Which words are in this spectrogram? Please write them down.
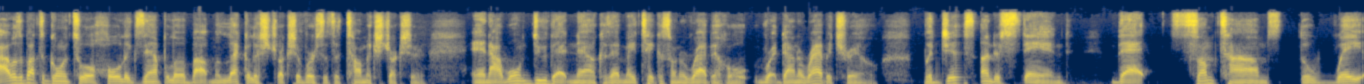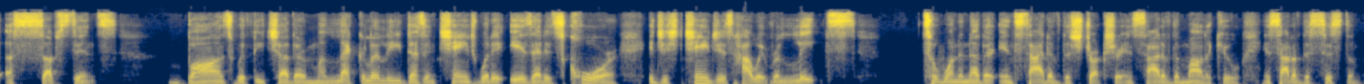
I was about to go into a whole example about molecular structure versus atomic structure. And I won't do that now because that may take us on a rabbit hole, right down a rabbit trail. But just understand that sometimes the way a substance bonds with each other molecularly doesn't change what it is at its core. It just changes how it relates to one another inside of the structure, inside of the molecule, inside of the system.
